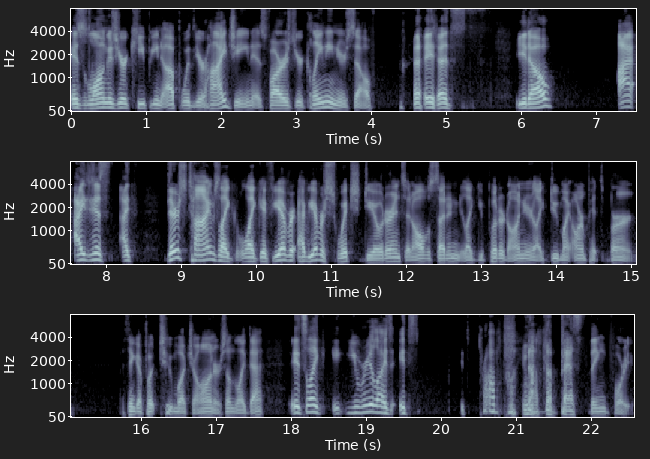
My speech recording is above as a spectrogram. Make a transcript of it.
as long as you're keeping up with your hygiene as far as you're cleaning yourself. it's you know, I I just I there's times like like if you ever have you ever switched deodorants and all of a sudden like you put it on you're like dude my armpits burn. I think I put too much on or something like that. It's like you realize it's it's probably not the best thing for you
